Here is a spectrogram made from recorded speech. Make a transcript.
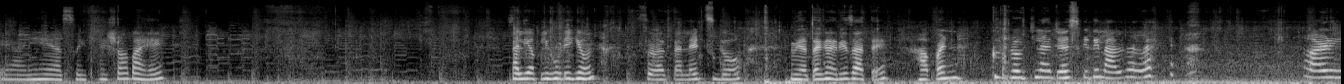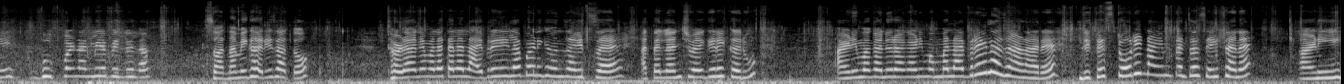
आणि हे असं इथले शॉप आहे. खाली आपली हुडी घेऊन. सो आता लेट्स गो मी आता घरी जाते. हा पण खूप रोटला जस्ट किती लाल झाला आणि भूक पण लागली आहे पिल्लूला सो आता मी घरी जातो. थोड्याने मला त्याला लायब्ररीला पण घेऊन जायचं आहे आता लंच वगैरे करू. आणि मग अनुराग आणि मम्मा लायब्ररीला जाणार आहे जिथे स्टोरी टाईम त्यांचं सेशन आहे. आणि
